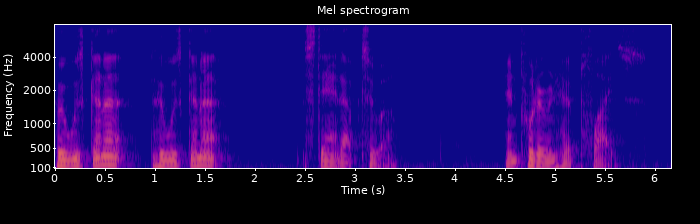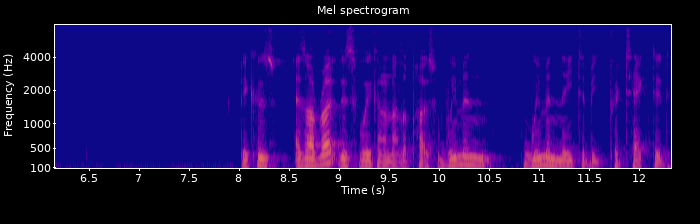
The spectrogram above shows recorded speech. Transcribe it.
who was gonna who was gonna stand up to her and put her in her place. Because as I wrote this week on another post, women women need to be protected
